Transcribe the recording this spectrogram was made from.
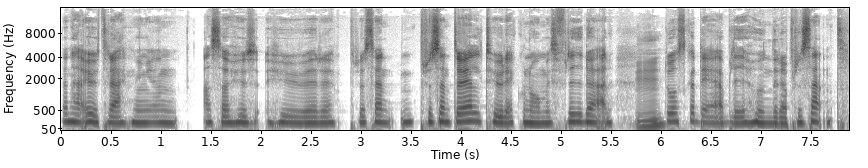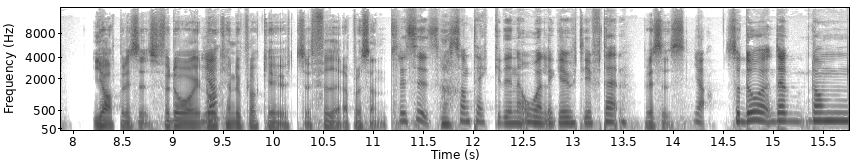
den här uträkningen, alltså hur, hur procent, procentuellt hur ekonomiskt fri du är, Mm. då ska det bli 100 procent. Ja, precis. För då, då Ja. kan du plocka ut 4%. Precis, som täcker dina årliga utgifter. Precis. Ja. Så då, de, de,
